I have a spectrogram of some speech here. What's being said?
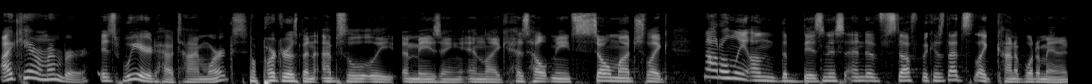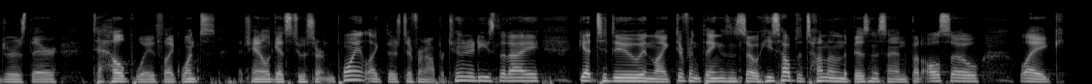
I can't remember. It's weird how time works. But Parker has been absolutely amazing and like has helped me so much like not only on the business end of stuff because that's like kind of what a manager is there to help with like once a channel gets to a certain point like there's different opportunities that I get to do and like different things and so he's helped a ton on the business end but also like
